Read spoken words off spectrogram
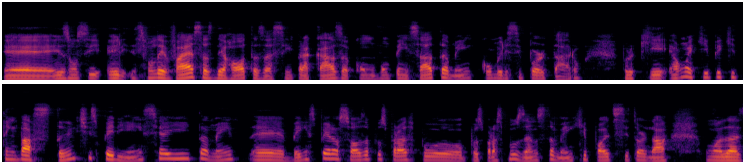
é, eles, vão se, eles vão levar essas derrotas assim para casa, como vão pensar também como eles se portaram, porque é uma equipe que tem bastante experiência e também é bem esperançosa para os próximos, próximos anos também, que pode se tornar uma das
